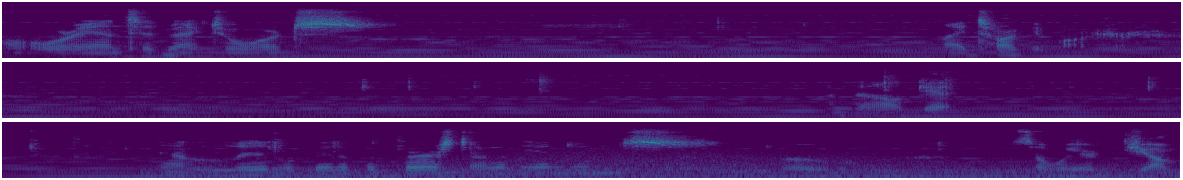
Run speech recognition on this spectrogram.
I'll orient it back towards my target marker. And then I'll get a little bit of a burst out of the engines. Oh. It's a weird jump.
